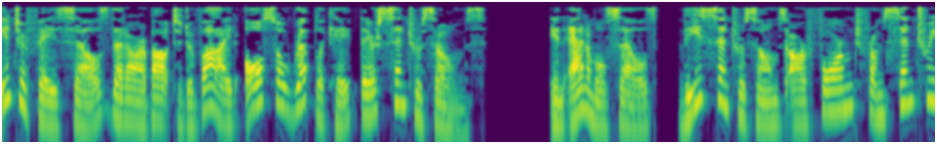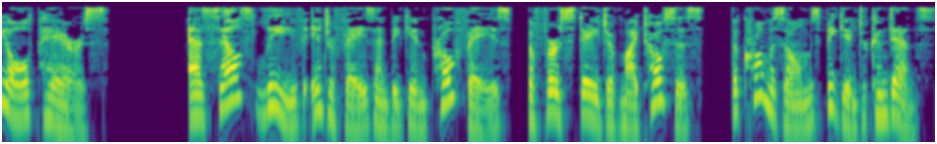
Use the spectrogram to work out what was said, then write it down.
interphase cells that are about to divide also replicate their centrosomes. In animal cells, these centrosomes are formed from centriole pairs. As cells leave interphase and begin prophase, the first stage of mitosis, the chromosomes begin to condense.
